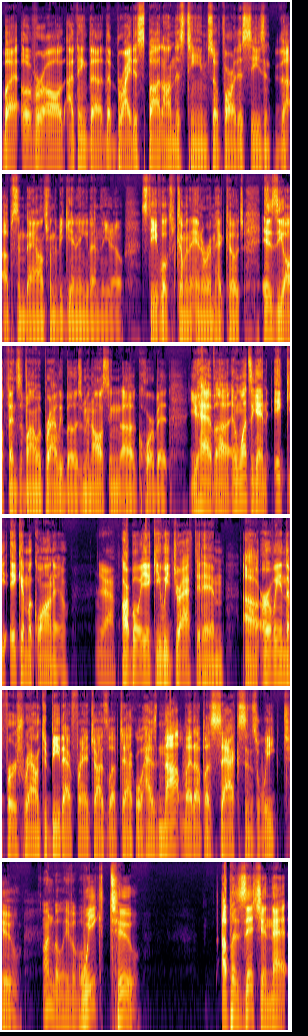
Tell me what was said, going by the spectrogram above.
but overall, I think the the brightest spot on this team so far this season, the ups and downs from the beginning, then you know Steve Wilks becoming the interim head coach, is the offensive line with Bradley Bozeman, Austin uh, Corbett. You have, uh, and once again, Ike, Ike Yeah. our boy Icky, we drafted him uh, early in the first round to be that franchise left tackle. Has not let up a sack since week two. Unbelievable. Week two, a position that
